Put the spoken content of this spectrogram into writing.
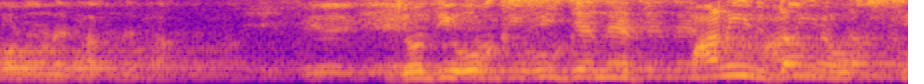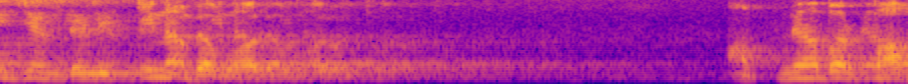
পরনে থাকতে না যদি অক্সিজেনের পানির দামে অক্সিজেন ডেলি কিনা ব্যবহার করতে হতো। আপনি আবার পাপ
